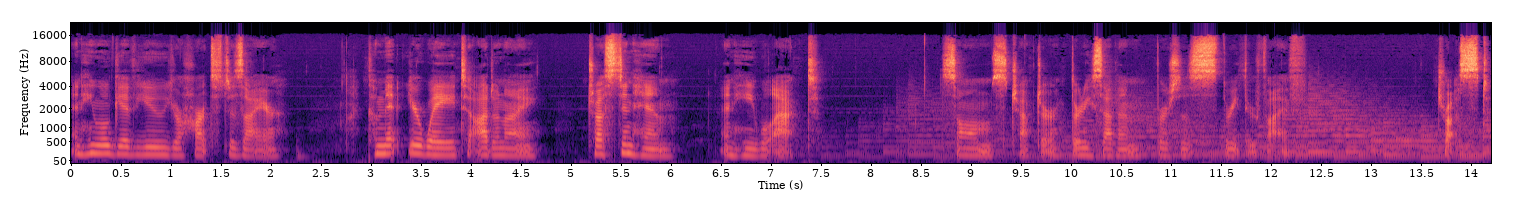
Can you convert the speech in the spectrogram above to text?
and he will give you your heart's desire. Commit your way to Adonai, trust in him, and he will act. Psalms chapter 37, verses 3 through 5. Trust.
